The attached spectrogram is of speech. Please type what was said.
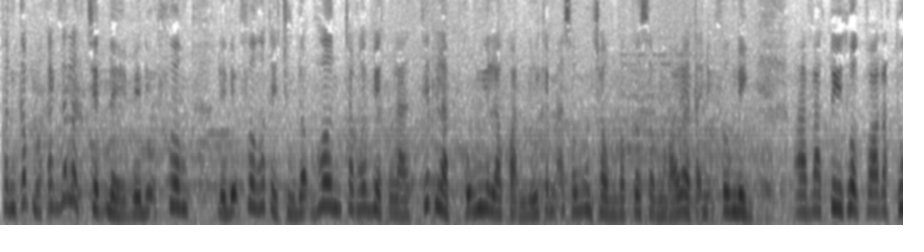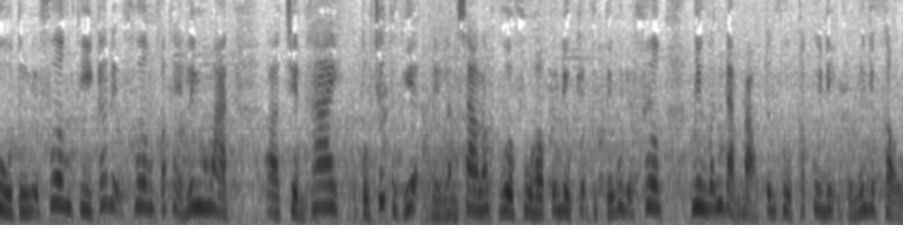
phân cấp một cách rất là triệt để về địa phương để địa phương có thể chủ động hơn trong cái việc là thiết lập cũng như là quản lý cái mã số vùng trồng và cơ sở đóng gói ở tại địa phương mình à, và tùy thuộc vào đặc thù từng địa phương thì các địa phương có thể linh hoạt à, triển khai tổ chức thực hiện để làm sao nó vừa phù hợp với điều kiện thực tế của địa phương nhưng vẫn đảm bảo tuân thủ các quy định của nước nhập khẩu.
